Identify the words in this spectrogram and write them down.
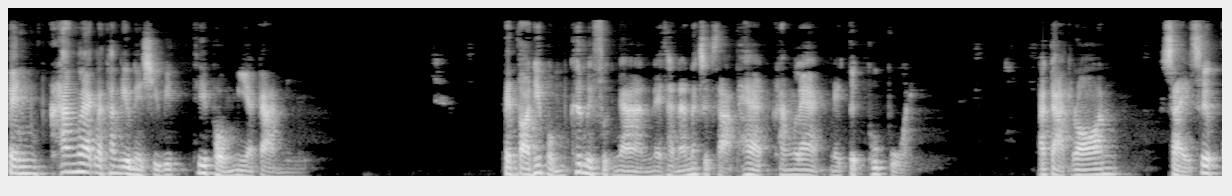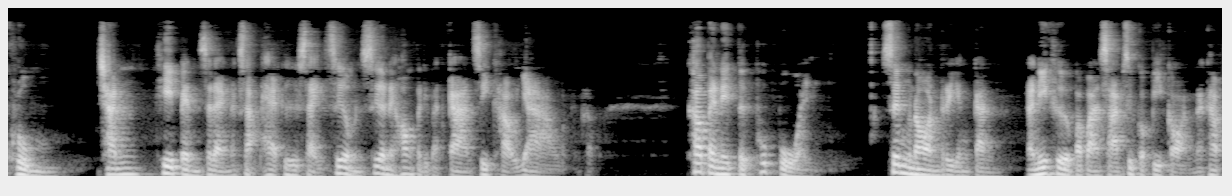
เป็นครั้งแรกและครั้งเดียวในชีวิตที่ผมมีอาการนี้ เป็นตอนที่ผมขึ้นไปฝึกงานในฐานะนักศึกษาแพทย์ครั้งแรกในตึกผู้ป่วย อากาศร้อน ใส่เสื้อคลุม ชั้นที่เป็นแสดงนักศึกษาแพทย์คือใส่เสื้อเหมือนเสื้อในห้องปฏิบัติการสีขาวยาวนะครับ เข้าไปในตึกผู้ป่วย ซึ่งนอนเรียงกัน อันนี้คือประมาณ 30 กว่าปีก่อนนะครับ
